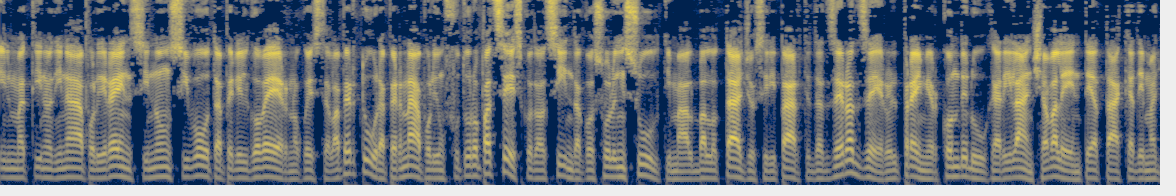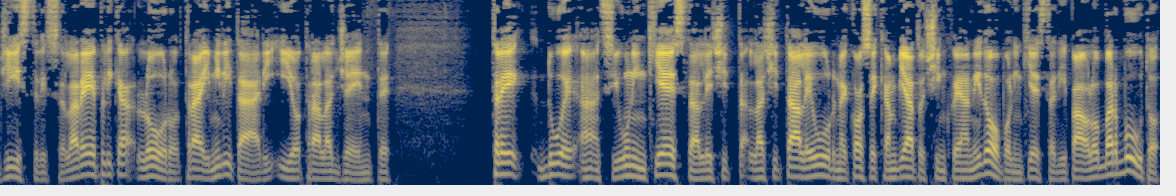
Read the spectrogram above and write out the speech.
il mattino di Napoli, Renzi non si vota per il governo, questa è l'apertura, per Napoli un futuro pazzesco, dal sindaco solo insulti ma al ballottaggio si riparte da 0 a 0, il premier Conde Luca rilancia Valente e attacca De Magistris, la replica, loro tra i militari, io tra la gente. Tre, due, anzi, un'inchiesta, città, la città alle urne, cosa è cambiato cinque anni dopo, l'inchiesta di Paolo Barbuto,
